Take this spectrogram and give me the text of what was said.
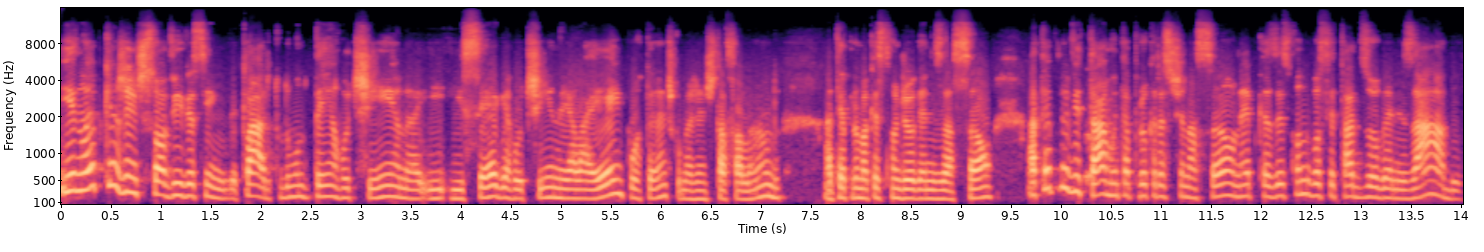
E não é porque a gente só vive assim, é claro, todo mundo tem a rotina e, e segue a rotina, e ela é importante, como a gente está falando, até por uma questão de organização, até para evitar muita procrastinação, né? Porque às vezes quando você está desorganizado,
